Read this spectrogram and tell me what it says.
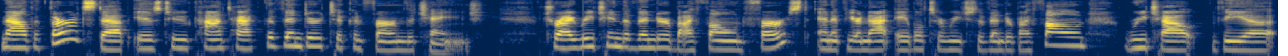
Now, the third step is to contact the vendor to confirm the change. Try reaching the vendor by phone first, and if you're not able to reach the vendor by phone, reach out via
